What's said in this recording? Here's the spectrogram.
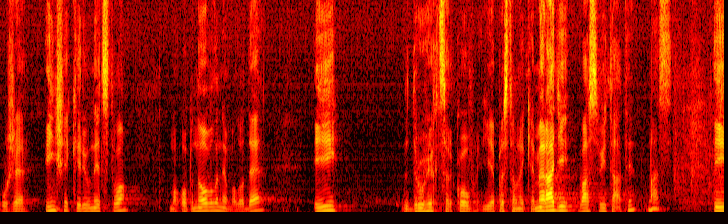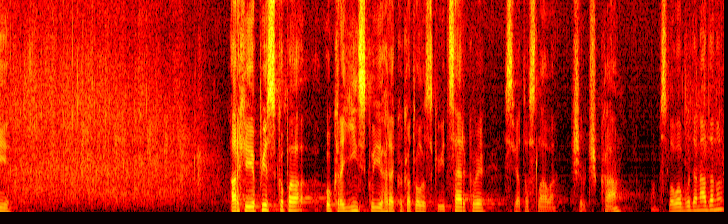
вже інше керівництво, обновлене, молоде, і других церков є представники. Ми раді вас вітати в нас. І архієпископа Української греко-католицької церкви Святослава Шевчука. Вам слово буде надано.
